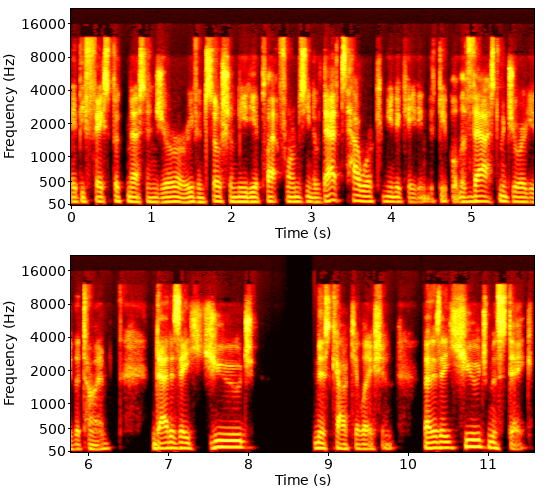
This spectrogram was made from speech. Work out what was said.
maybe facebook messenger or even social media platforms. You know that's how we're communicating with people the vast majority of the time. That is a huge miscalculation that is a huge mistake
